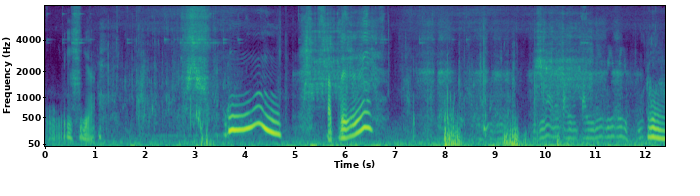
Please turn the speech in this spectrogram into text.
โอ้ยเชี่ยอืมสัตว์เลย ทีหน้า ไม่ไปไปไม่ไม่ไม่หยุดอืม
